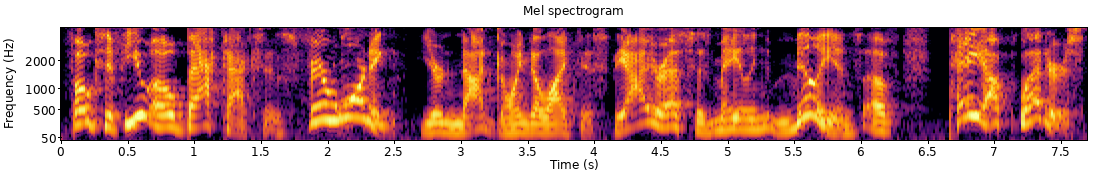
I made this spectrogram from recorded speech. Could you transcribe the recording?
Folks, if you owe back taxes, fair warning, you're not going to like this. The IRS is mailing millions of pay up letters.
